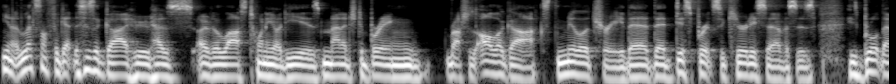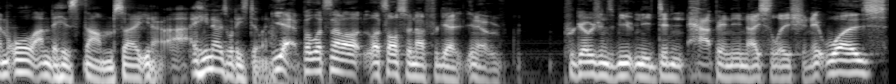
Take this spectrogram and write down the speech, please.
You know, let's not forget this is a guy who has over the last 20 odd years managed to bring Russia's oligarchs, the military, their their disparate security services. He's brought them all under his thumb. So, you know, uh, he knows what he's doing. Yeah, but let's not let's also not forget, you know, Prigozhin's mutiny didn't happen in isolation. It was,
